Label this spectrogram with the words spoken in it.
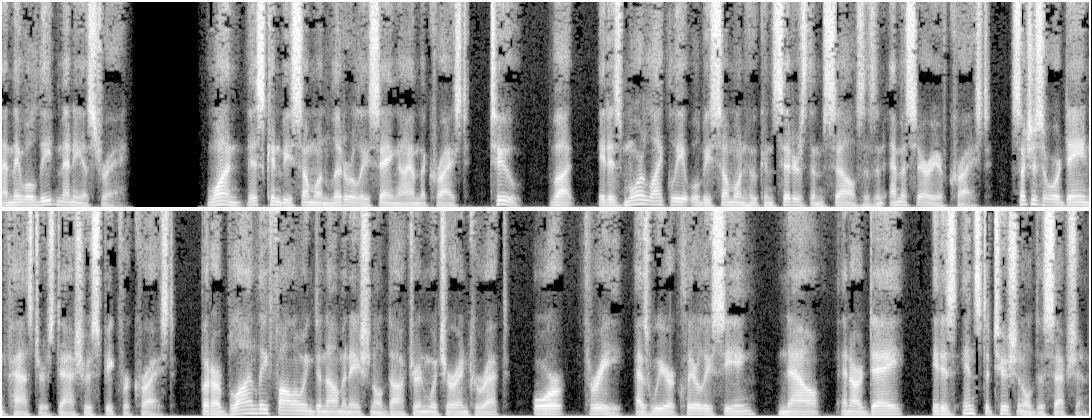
and they will lead many astray. 1. This can be someone literally saying, I am the Christ. 2. But, it is more likely it will be someone who considers themselves as an emissary of Christ, such as ordained pastors who speak for Christ, but are blindly following denominational doctrine which are incorrect, or, 3, as we are clearly seeing, now, in our day, it is institutional deception,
